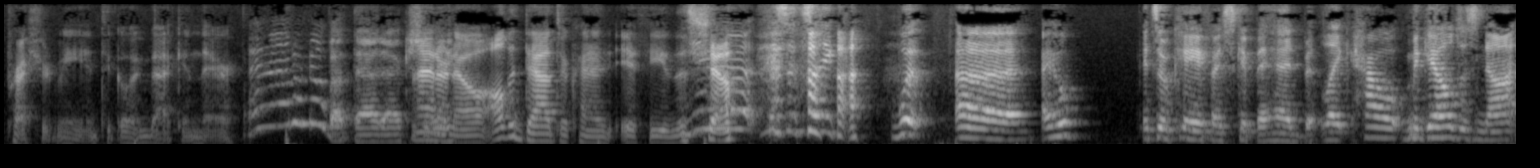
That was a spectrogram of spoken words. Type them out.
pressured me into going back in there. I don't know about that actually. I don't know. All the dads are kind of iffy in this Yeah, show. because it's like what uh I hope it's okay if I skip ahead, but like how Miguel does not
